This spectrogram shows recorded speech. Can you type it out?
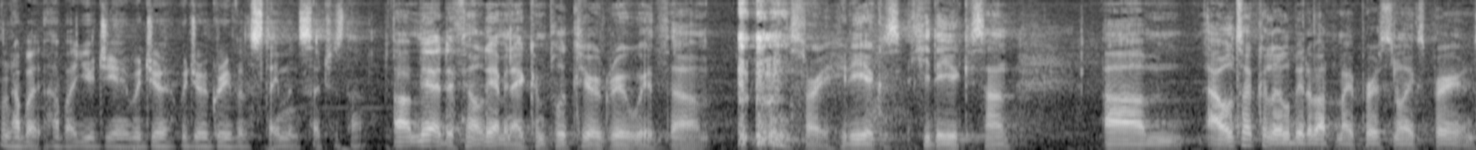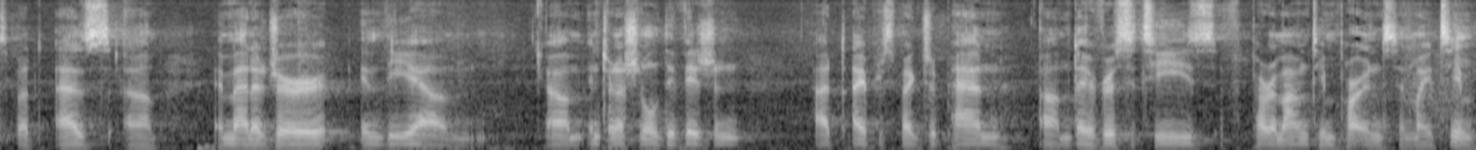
And how about, how about you, GA? Would you, would you agree with statements such as that? Um, yeah, definitely. I mean, I completely agree with, um, sorry, Hideyuki-san. Um, I will talk a little bit about my personal experience, but as um, a manager in the um, um, international division at iProspect Japan, diversity is of paramount importance in my team.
